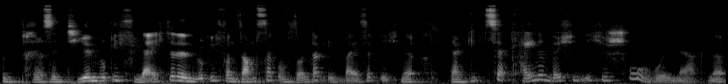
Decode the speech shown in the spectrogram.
und präsentieren wirklich, vielleicht dann wirklich von Samstag auf Sonntag, ich weiß es nicht, ne, da gibt es ja keine wöchentliche Show, wo ihr merkt, ne,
